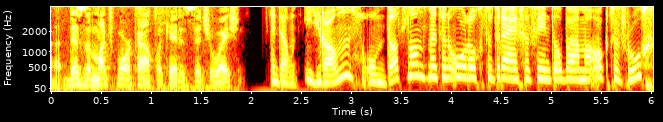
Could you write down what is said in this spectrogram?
Uh, this is a much more complicated situation. En dan Iran. Om dat land met een oorlog te dreigen vindt Obama ook te vroeg.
